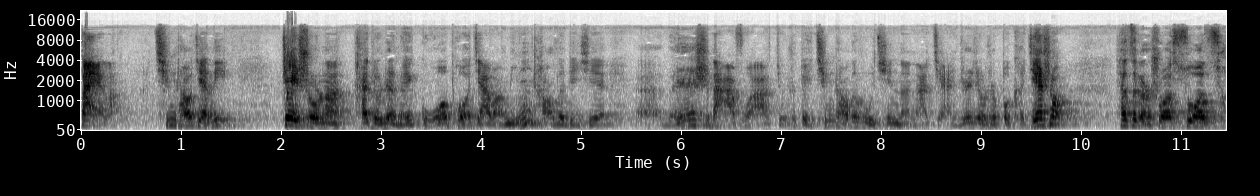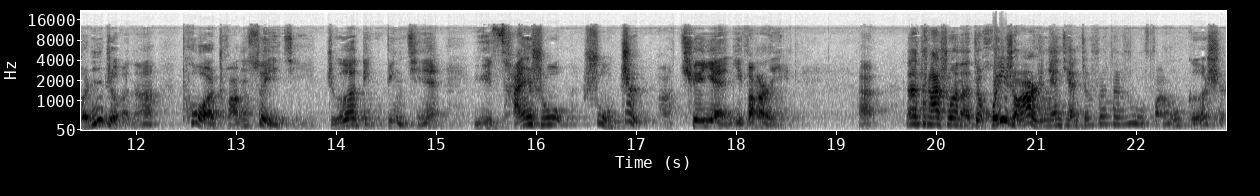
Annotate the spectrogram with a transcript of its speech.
败了，清朝建立，这时候呢，他就认为国破家亡，明朝的这些呃文人士大夫啊，就是对清朝的入侵呢，那简直就是不可接受。他自个儿说：“所存者呢，破床碎几，折鼎并琴，与残书数志啊，缺砚一方而已。”啊，那他说呢，就回首二十年前，就说他入仿如隔世，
